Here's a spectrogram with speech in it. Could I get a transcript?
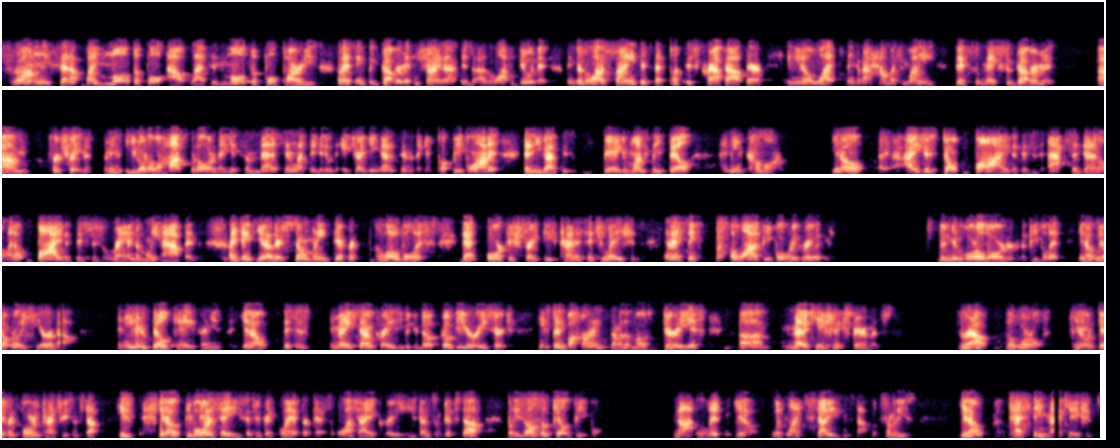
strongly set up by multiple outlets and multiple parties. But I think the government in China is, has a lot to do with it. I think there's a lot of scientists that put this crap out there. And you know what? Think about how much money this makes the government um, for treatment. I mean, you go to a hospital or they get some medicine like they did with HIV medicine that they can put people on it. Then you got this big monthly bill. I mean, come on. You know, I, just don't buy that this is accidental. I don't buy that this just randomly happened. I think, you know, there's so many different globalists that orchestrate these kind of situations. And I think a lot of people would agree with me. The New World Order, the people that, you know, we don't really hear about. And even Bill Gates, I mean, you know, this is, it may sound crazy, but go, go do your research. He's been behind some of the most dirtiest um, medication experiments throughout the world, you know, in different foreign countries and stuff. He's, you know, people want to say he's such a good philanthropist, which I agree. He's done some good stuff, but he's also killed people. Not lit, you know, with like studies and stuff, with some of these, you know, testing medications.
